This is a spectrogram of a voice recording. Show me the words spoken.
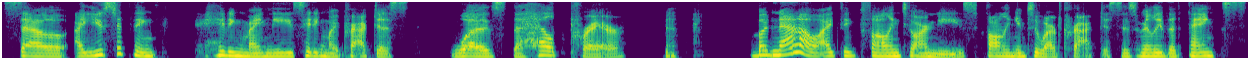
so I used to think hitting my knees, hitting my practice was the help prayer. but now I think falling to our knees, falling into our practice is really the thanks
